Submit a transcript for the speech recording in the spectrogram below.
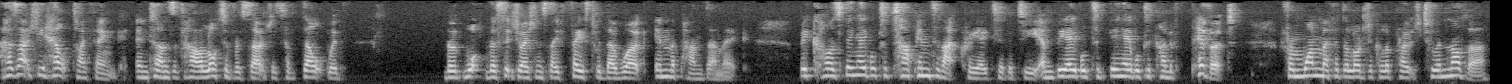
has actually helped, I think, in terms of how a lot of researchers have dealt with the what the situations they faced with their work in the pandemic. Because being able to tap into that creativity and be able to being able to kind of pivot from one methodological approach to another,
